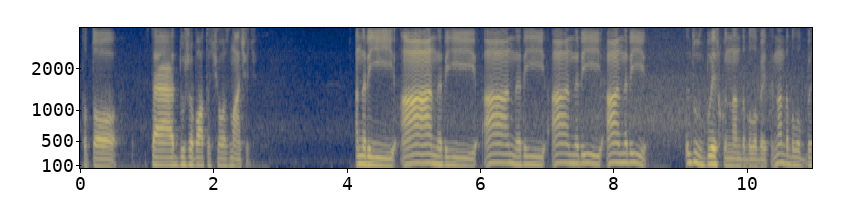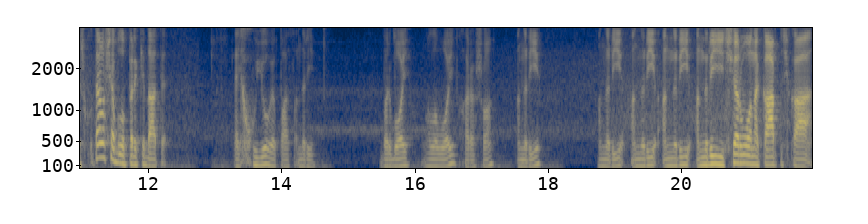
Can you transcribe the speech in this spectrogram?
Тобто, це дуже багато чого значить. Анрі, Анрі, Анрі, Анрі, Анрі. Ну, Тут в не треба було бити. Треба було ближку. Треба ще було перекидати. Ай, хуйовий пас, Анрі. Борьбой, головою, хорошо. Анрі. Анрі, Анрі, Анрі, Анрі, червона карточка.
